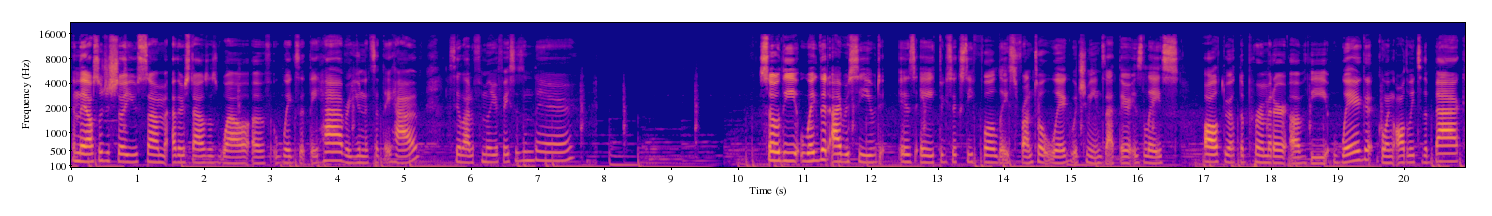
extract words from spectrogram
And they also just show you some other styles as well of wigs that they have or units that they have. See a lot of familiar faces in there. So the wig that I received is a 360 full lace frontal wig, which means that there is lace all throughout the perimeter of the wig, going all the way to the back.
